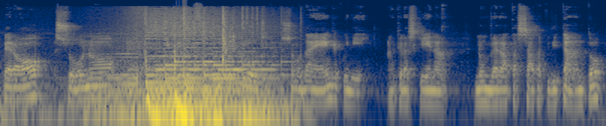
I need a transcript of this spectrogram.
però sono eh, veloci, sono da hang, quindi anche la schiena non verrà tassata più di tanto.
